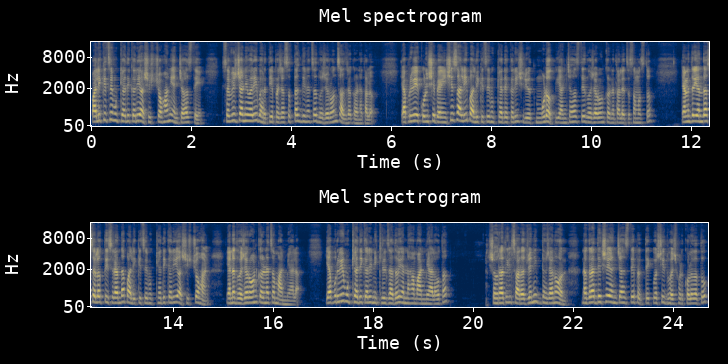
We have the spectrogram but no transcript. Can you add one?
पालिकेचे मुख्याधिकारी आशिष चौहान यांच्या हस्ते सव्वीस जानेवारी भारतीय प्रजासत्ताक दिनाचं ध्वजारोहण साजरं करण्यात आलं. यापूर्वी एकोणीसशे ब्याऐंशी साली पालिकेचे मुख्याधिकारी श्रीयुत मोडक यांच्या हस्ते ध्वजारोहण करण्यात आल्याचं समजतं. त्यानंतर यंदा सलग तिसऱ्यांदा पालिकेचे मुख्याधिकारी आशिष चौहान यांना ध्वजारोहण करण्याचा मान मिळाला. यापूर्वी मुख्याधिकारी निखिल जाधव यांना हा मान मिळाला होता. शहरातील सार्वजनिक ध्वजारोहण नगराध्यक्ष यांच्या हस्ते प्रत्येक वर्षी ध्वज फडकवला जातो.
